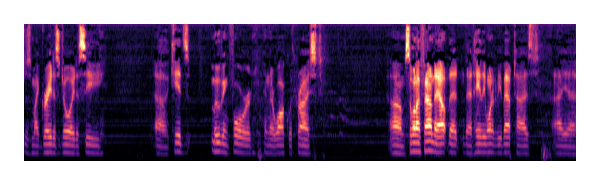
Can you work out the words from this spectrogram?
just my greatest joy to see uh, kids moving forward in their walk with Christ. Um, so when I found out that, that Haley wanted to be baptized, I uh,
